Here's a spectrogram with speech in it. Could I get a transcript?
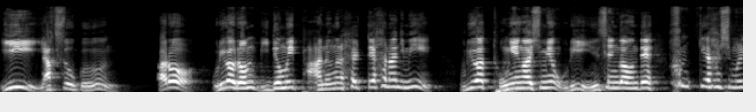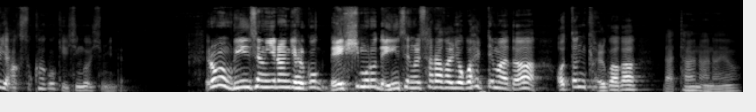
이 약속은 바로 우리가 그런 믿음의 반응을 할 때 하나님이 우리와 동행하시며 우리 인생 가운데 함께 하심을 약속하고 계신 것입니다. 여러분, 우리 인생이라는 게 결국 내 힘으로 내 인생을 살아가려고 할 때마다 어떤 결과가 나타나나요?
